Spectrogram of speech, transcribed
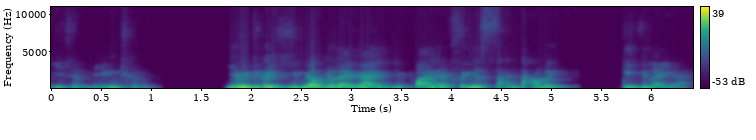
一些名称。因为这个疫苗的来源一般呢分为三大类，根据来源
